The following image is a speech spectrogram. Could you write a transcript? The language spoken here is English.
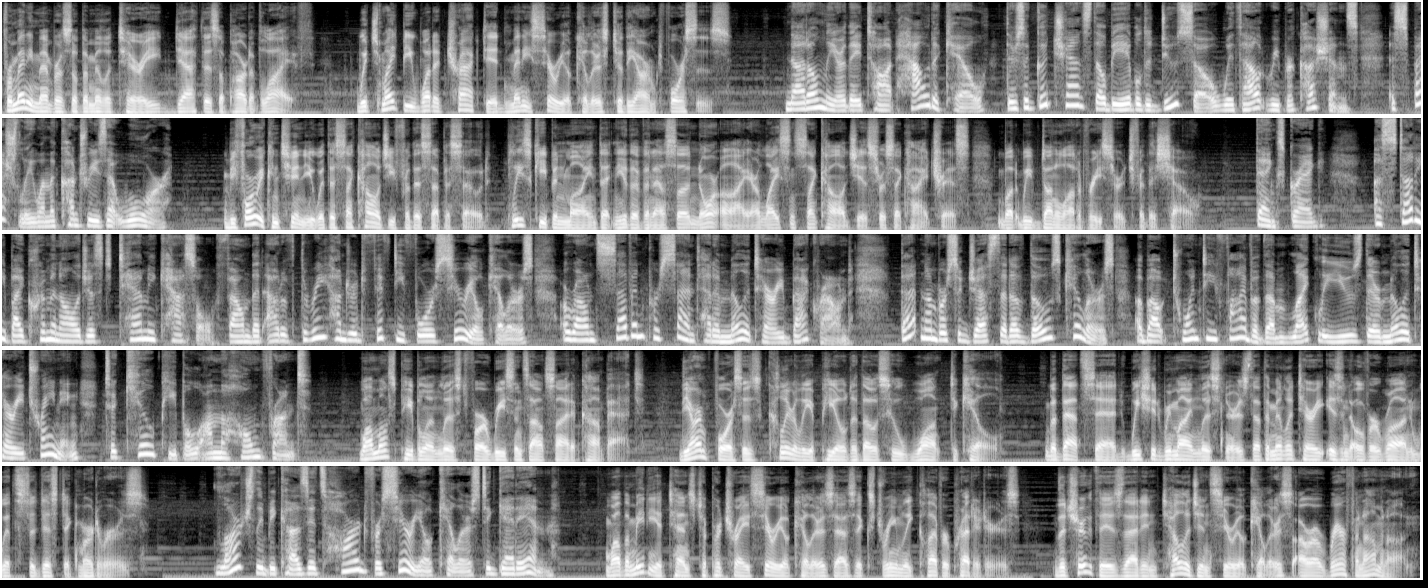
For many members of the military, death is a part of life, which might be what attracted many serial killers to the armed forces. Not only are they taught how to kill, there's a good chance they'll be able to do so without repercussions, especially when the country's at war. Before we continue with the psychology for this episode, please keep in mind that neither Vanessa nor I are licensed psychologists or psychiatrists, but we've done a lot of research for this show. Thanks, Greg. A study by criminologist Tammy Castle found that out of 354 serial killers, around 7% had a military background. That number suggests that of those killers, about 25 of them likely used their military training to kill people on the home front. While most people enlist for reasons outside of combat, the armed forces clearly appeal to those who want to kill. But that said, we should remind listeners that the military isn't overrun with sadistic murderers. Largely because it's hard for serial killers to get in. While the media tends to portray serial killers as extremely clever predators, the truth is that intelligent serial killers are a rare phenomenon.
